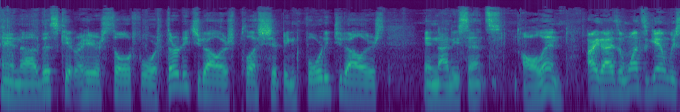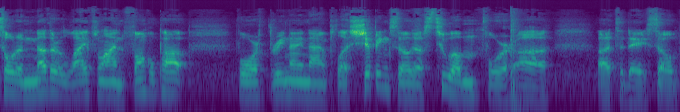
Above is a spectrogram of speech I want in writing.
and uh, this kit right here sold for thirty-two dollars plus shipping, forty-two dollars and ninety cents, all in. All right, guys, and once again, we sold another Lifeline Funko Pop for three ninety-nine plus shipping. So that's two of them for uh, uh, today. So.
